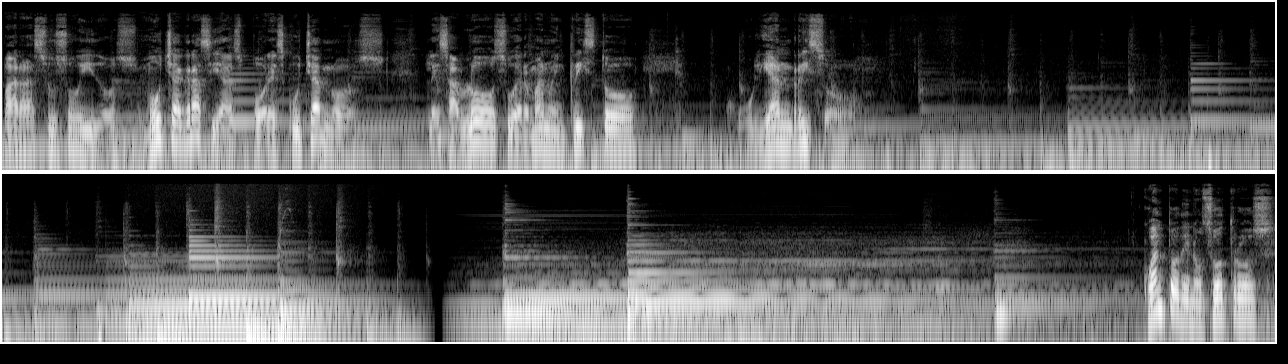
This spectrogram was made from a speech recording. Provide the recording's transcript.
para sus oídos. Muchas gracias por escucharnos. Les habló su hermano en Cristo, Julián Rizo. ¿Cuánto de nosotros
